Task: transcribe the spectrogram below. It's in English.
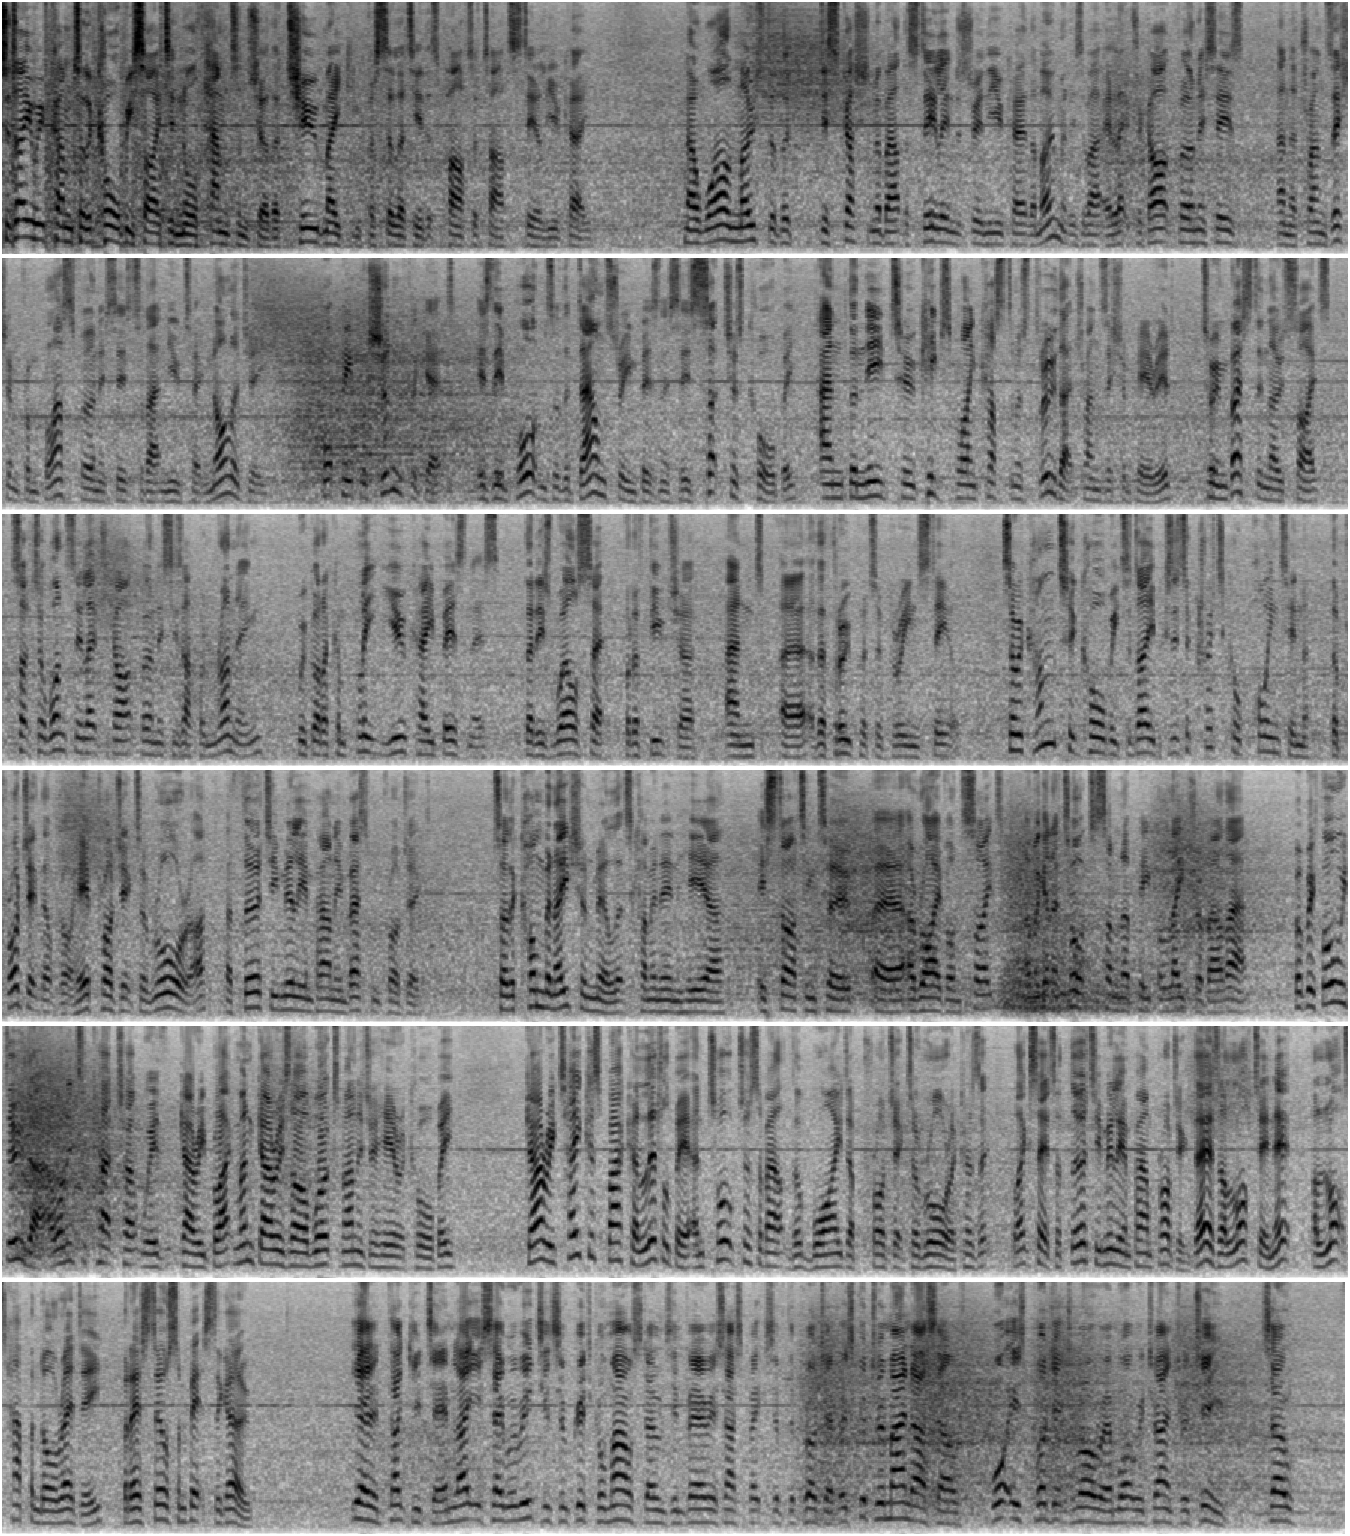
Today we've come to the Corby site in Northamptonshire, the tube making facility that's part of Tata Steel UK. Now while most of the discussion about the steel industry in the UK at the moment is about electric arc furnaces and the transition from blast furnaces to that new technology, what people shouldn't forget is the importance of the downstream businesses such as Corby and the need to keep supplying customers through that transition period to invest in those sites such that once the electric arc furnace is up and running we've got a complete UK business that is well set for the future and uh, the throughput of green steel. So we've come to Corby today because it's a critical point in the project that we've got here, Project Aurora, a 30 million pound investment project. So the combination mill that's coming in here is starting to uh, arrive on site and we're going to talk to some of the people later about that. But before we do that, I wanted to catch up with Gary Blackman. Gary's our works manager here at Corby Gary, take us back a little bit and talk to us about the wider project Aurora, because like I say, it's a 30 million pound project. There's a lot in it, a lot's happened already, but there's still some bits to go. Yeah, thank you, Tim. Like you say, we're reaching some critical milestones in various aspects of the project, but it's good to remind ourselves what is Project Aurora and what we're trying to achieve. So,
